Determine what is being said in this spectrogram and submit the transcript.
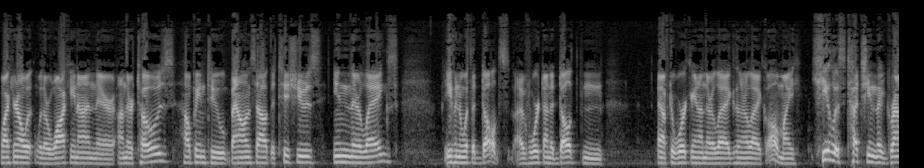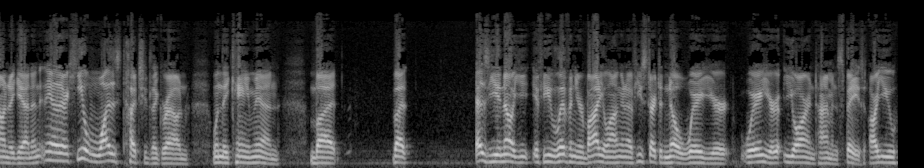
walking around with, they're walking on their on their toes, helping to balance out the tissues in their legs. Even with adults, I've worked on adults and after working on their legs, and they're like, "Oh, my heel is touching the ground again," and know, their heel was touching the ground when they came in, but but as you know, you, if you live in your body long enough, you start to know where you're where you're you are in time and space. Are you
